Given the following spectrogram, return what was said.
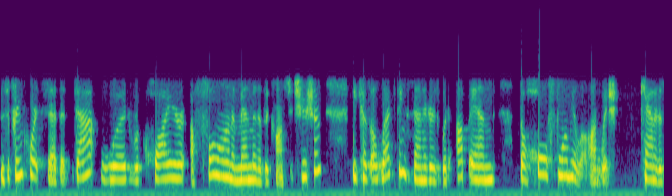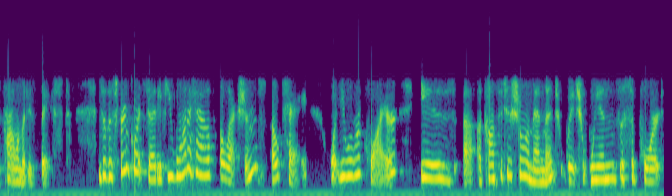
The Supreme Court said that that would require a full on amendment of the Constitution because electing senators would upend the whole formula on which Canada's parliament is based. And so the Supreme Court said if you want to have elections, okay, what you will require is uh, a constitutional amendment which wins the support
